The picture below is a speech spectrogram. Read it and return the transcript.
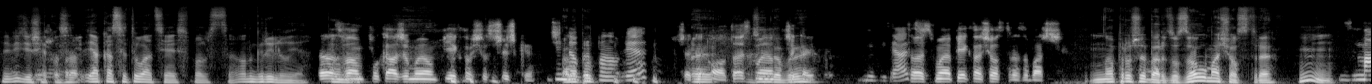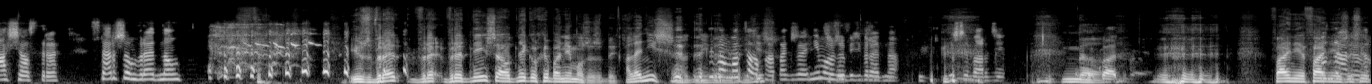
Czyli widzisz, jaka, jaka sytuacja jest w Polsce. On grilluje. teraz wam pokażę moją piękną siostrzyczkę. Dzień Ale dobry po- panowie. Czekaj, E, o, to jest dzień moja, dobry. czekaj, Nie widać. to jest moja piękna siostra, zobaczcie. No proszę bardzo, Zoł ma siostrę. Hmm. Ma siostrę. Starszą, wredną. Już wre, wre, wredniejsza od niego chyba nie możesz być. Ale niższy od niego. Chyba ma widzisz? cofa, także nie może być wredna. Jeszcze bardziej. No. Dokładnie. Fajnie, fajnie, że się...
